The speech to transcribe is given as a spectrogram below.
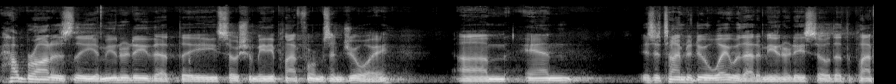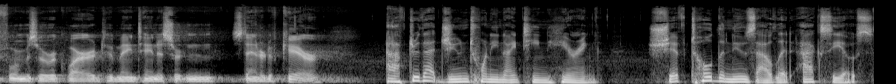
How broad is the immunity that the social media platforms enjoy? Um, and is it time to do away with that immunity so that the platforms are required to maintain a certain standard of care? After that June 2019 hearing, Schiff told the news outlet Axios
